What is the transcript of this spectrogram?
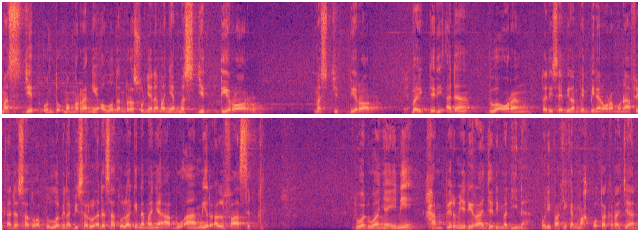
masjid untuk memerangi Allah dan Rasulnya namanya Masjid Diror Masjid Dirar. Ya. Baik, jadi ada dua orang, tadi saya bilang pimpinan orang munafik, ada satu Abdullah bin Abi Salul, ada satu lagi namanya Abu Amir Al-Fasiq. Dua-duanya ini hampir menjadi raja di Madinah, mau dipakikan mahkota kerajaan.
